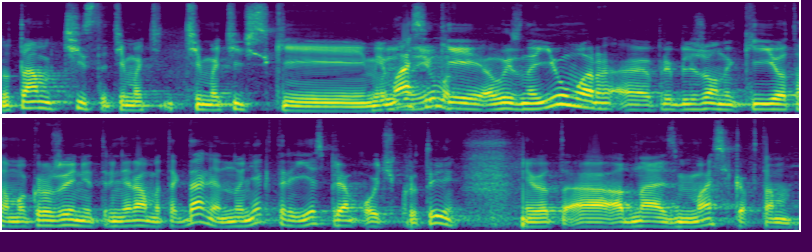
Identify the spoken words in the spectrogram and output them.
но там чисто темати- тематические мимасики, лыжный юмор, э, приближенный к ее там окружению, тренерам и так далее, но некоторые есть прям очень крутые. И вот а, одна из мимасиков там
